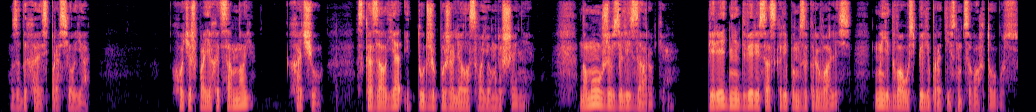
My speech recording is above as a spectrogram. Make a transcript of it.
— задыхаясь, спросил я. «Хочешь поехать со мной?» «Хочу», — сказал я и тут же пожалел о своем решении. Но мы уже взялись за руки. Передние двери со скрипом закрывались. Мы едва успели протиснуться в автобус.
